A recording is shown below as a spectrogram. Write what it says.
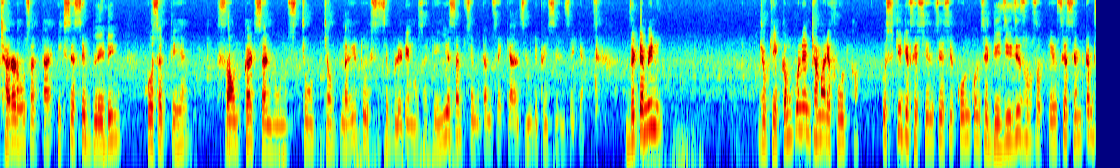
क्षरण हो सकता है एक्सेसिव ब्लीडिंग हो सकती है फ्रॉम कट्स एंड वूंड्स चोट जब लगे तो एक्सेसिव ब्लीडिंग हो सकती है। ये सब सिम्टम्स है कैल्शियम डिफिशियंसी के। विटामिन जो कि कंपोनेंट है हमारे फ़ूड का उसकी डिफिशियंसी से कौन कौन से डिजीजेज हो सकती है, उसके सिम्टम्स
